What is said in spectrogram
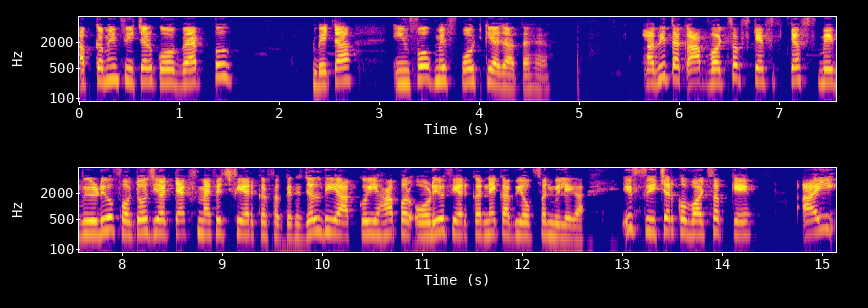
अपकमिंग फीचर को वेब बेटा इन्फो में स्पॉट किया जाता है। अभी तक आप व्हाट्सएप स्टेटस में वीडियो फ़ोटोज़ या टेक्स्ट मैसेज शेयर कर सकते थे। जल्दी आपको यहाँ पर ऑडियो शेयर करने का भी ऑप्शन मिलेगा। इस फीचर को व्हाट्सएप के आई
